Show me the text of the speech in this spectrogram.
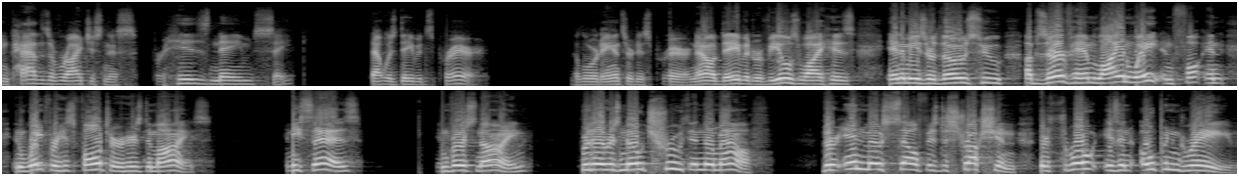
in paths of righteousness for his name's sake. That was David's prayer. The Lord answered his prayer. Now, David reveals why his enemies are those who observe him, lie in wait, and, fa- and, and wait for his falter, his demise. And he says in verse 9, For there is no truth in their mouth. Their inmost self is destruction. Their throat is an open grave.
